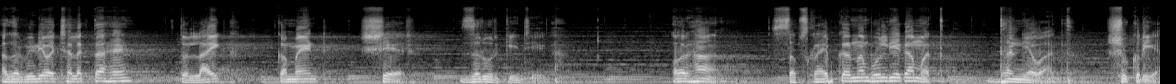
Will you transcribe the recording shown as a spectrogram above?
अगर वीडियो अच्छा लगता है तो लाइक, कमेंट, शेयर ज़रूर कीजिएगा। और हाँ सब्सक्राइब करना भूलिएगा मत। धन्यवाद। शुक्रिया।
